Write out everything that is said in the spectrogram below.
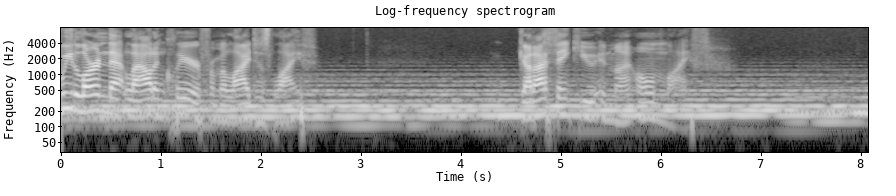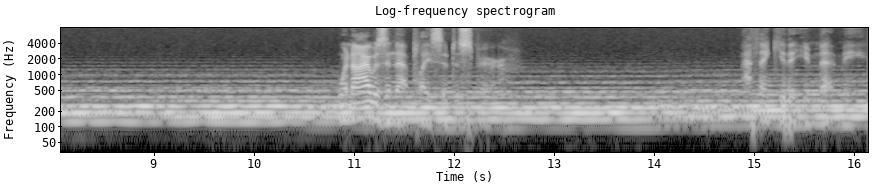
we learned that loud and clear from Elijah's life. God, I thank you in my own life. When I was in that place of despair, I thank you that you met me.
